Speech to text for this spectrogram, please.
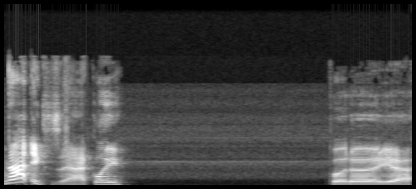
Not exactly. But, uh, yeah.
